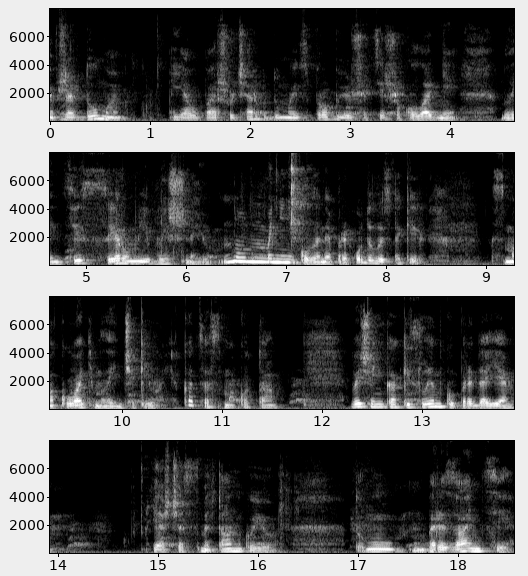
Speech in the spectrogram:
ми вже вдома. Я в першу чергу думаю, спробую, що ці шоколадні млинці з сиром і вишнею. Ну, мені ніколи не приходилось таких смакувати млинчиків. Яка це смакота? Вишенька кислинку придає. Я ще з сметанкою. Тому березанці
